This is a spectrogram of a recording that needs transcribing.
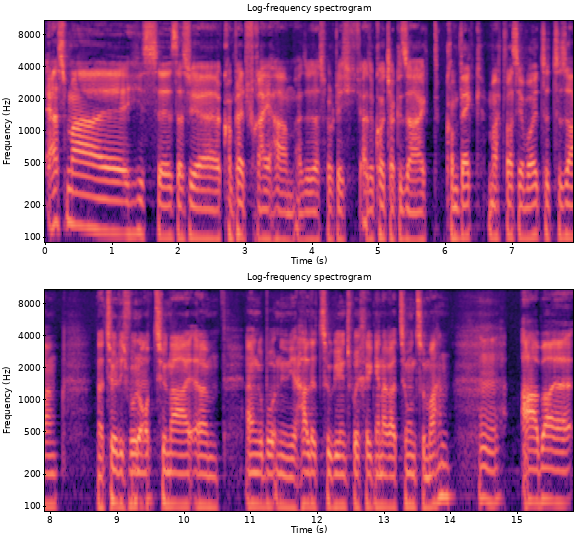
Erstmal hieß es, dass wir komplett frei haben. Also das wirklich, also Coach hat gesagt, kommt weg, macht was ihr wollt sozusagen. Natürlich wurde mhm. optional ähm, angeboten, in die Halle zu gehen, sprich Regeneration zu machen. Mhm. Aber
